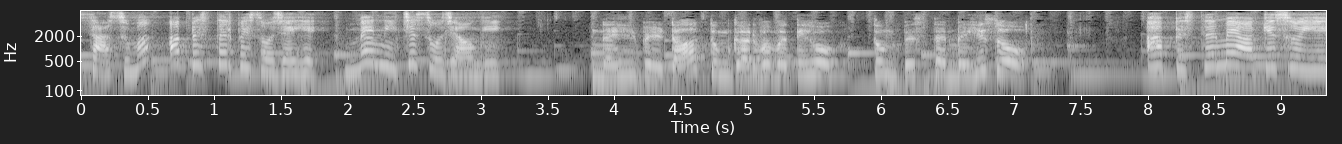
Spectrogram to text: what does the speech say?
सासू माँ, आप बिस्तर पे सो जाइए, मैं नीचे सो जाऊँगी। नहीं बेटा, तुम गर्भवती हो, तुम बिस्तर में ही सो। आप बिस्तर में आके सोइए।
